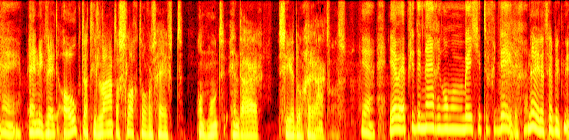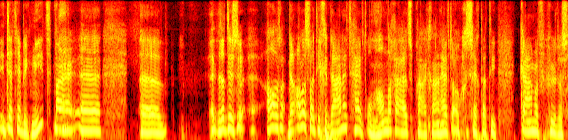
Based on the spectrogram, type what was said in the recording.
Nee. En ik weet ook dat hij later slachtoffers heeft ontmoet en daar zeer door geraakt was. Ja. ja, heb je de neiging om hem een beetje te verdedigen? Nee, dat heb ik, dat heb ik niet. Maar nee. uh, uh, dat is alles, bij alles wat hij gedaan heeft. Hij heeft onhandige uitspraken gedaan. Hij heeft ook gezegd dat hij kamerverhuurders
